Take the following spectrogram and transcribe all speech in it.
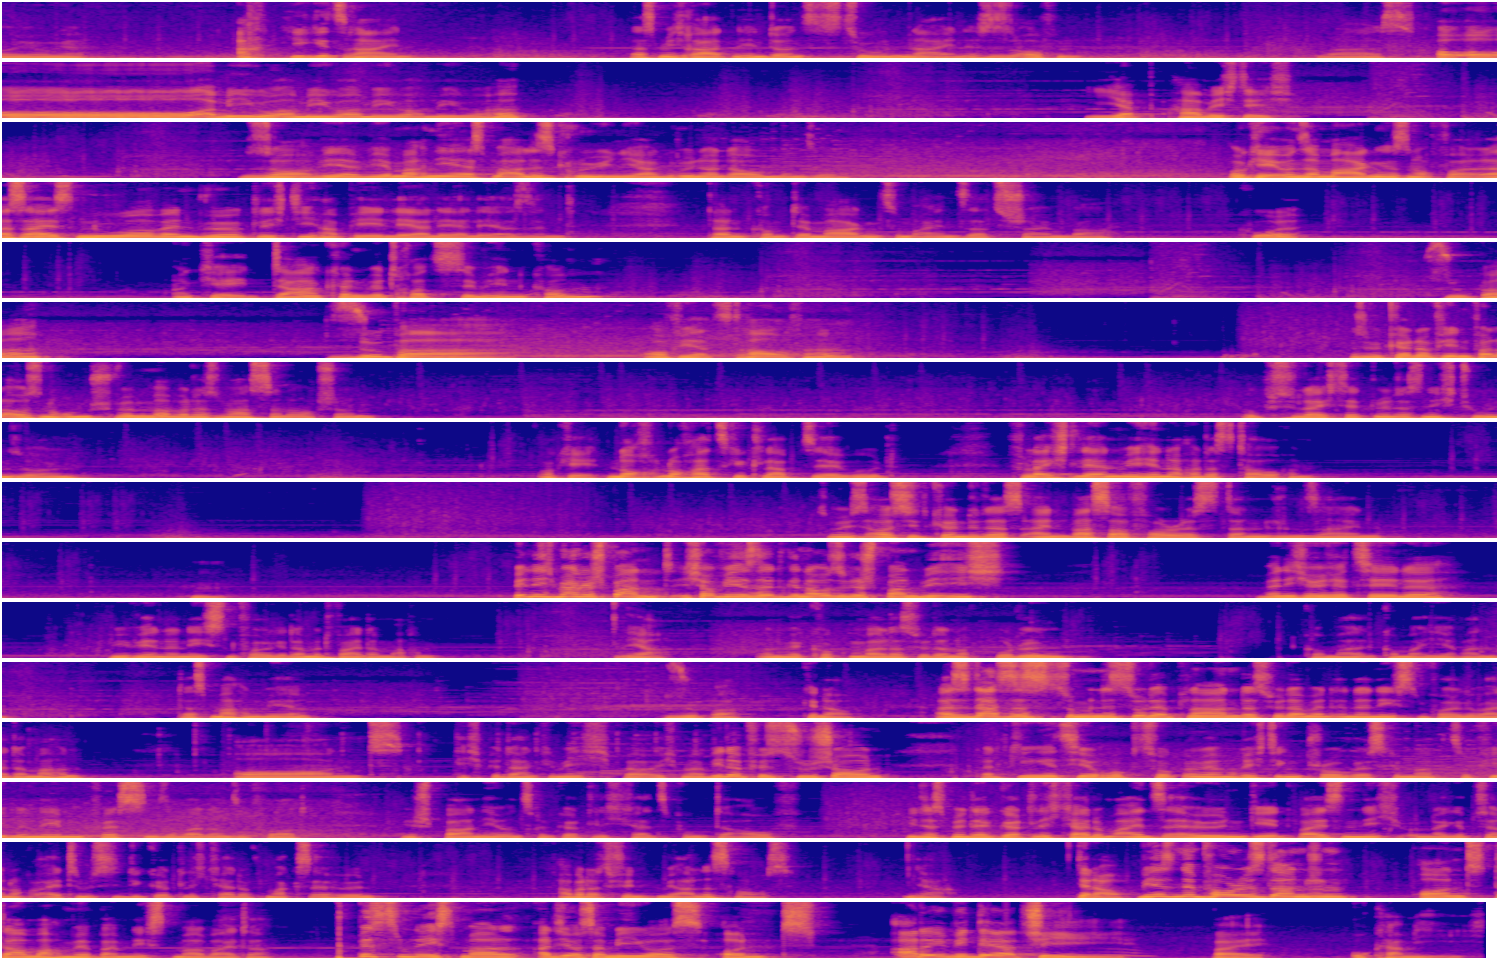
Oh, Junge. Ach, hier geht's rein. Lass mich raten, hinter uns ist zu? Nein, es ist offen. Was? Oh, oh, oh, oh, oh, amigo, amigo, amigo, amigo, hä? Yep, habe ich dich. So, wir, wir machen hier erstmal alles grün, ja? Grüner Daumen und so. Okay, unser Magen ist noch voll. Das heißt, nur wenn wirklich die HP leer, leer, leer sind. Dann kommt der Magen zum Einsatz scheinbar. Cool. Okay, da können wir trotzdem hinkommen. Super. Super. Auf jetzt drauf, hä? Also wir können auf jeden Fall außen rum schwimmen, aber das war's dann auch schon. Ups, vielleicht hätten wir das nicht tun sollen. Okay, noch, noch hat's geklappt, sehr gut. Vielleicht lernen wir hier nachher das Tauchen. So wie es aussieht, könnte das ein Wasserforest-Dungeon sein. Hm. Bin ich mal gespannt. Ich hoffe, ihr seid genauso gespannt wie ich, wenn ich euch erzähle, wie wir in der nächsten Folge damit weitermachen. Ja, und wir gucken mal, dass wir da noch buddeln. Komm mal, komm mal hier ran. Das machen wir. Super, genau. Also das ist zumindest so der Plan, dass wir damit in der nächsten Folge weitermachen. Und ich bedanke mich bei euch mal wieder fürs Zuschauen. Das ging jetzt hier ruckzuck und wir haben richtigen Progress gemacht. So viele Nebenquests und so weiter und so fort. Wir sparen hier unsere Göttlichkeitspunkte auf. Wie das mit der Göttlichkeit um 1 erhöhen geht, weiß ich nicht. Und da gibt es ja noch Items, die die Göttlichkeit auf Max erhöhen. Aber das finden wir alles raus. Ja. Genau, wir sind im Forest Dungeon und da machen wir beim nächsten Mal weiter. Bis zum nächsten Mal, adios amigos und arrivederci bei Okami.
